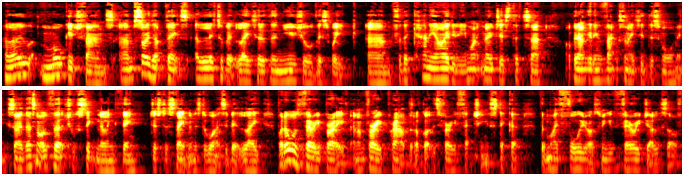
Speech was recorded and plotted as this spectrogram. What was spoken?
Hello, mortgage fans. Um, sorry the update's a little bit later than usual this week. Um, for the canny eyed, you might notice that uh, I've been out getting vaccinated this morning. So that's not a virtual signalling thing, just a statement as to why it's a bit late. But I was very brave, and I'm very proud that I've got this very fetching sticker that my four year old's going to be very jealous of.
